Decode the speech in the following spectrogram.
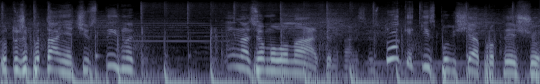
Тут уже питання, чи встигнуть і на цьому лунає фінальний свисток, який сповіщає про те, що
